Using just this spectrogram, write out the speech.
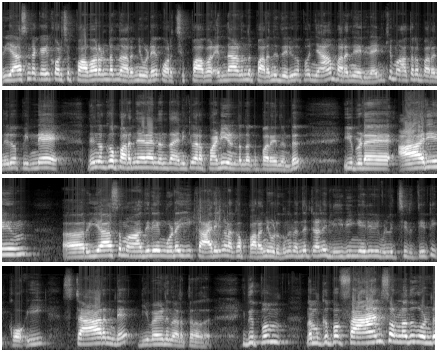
റിയാസിന്റെ കയ്യിൽ കുറച്ച് പവർ ഉണ്ടെന്ന് അറിഞ്ഞൂടെ? കുറച്ച് പവർ എന്താണെന്ന് പറഞ്ഞു തരൂ അപ്പോൾ ഞാൻ പറഞ്ഞു തരില്ല എനിക്ക് മാത്രം പറഞ്ഞു തരൂ പിന്നെ നിങ്ങൾക്ക് പറഞ്ഞു തരാൻ എന്താ? എനിക്ക് വേറെ പണിയുണ്ടെന്നൊക്കെ പറയുന്നുണ്ട്. ഇവിടെ ആര്യയും റിയാസും ആദിലയും കൂടെ ഈ കാര്യങ്ങളൊക്കെ പറഞ്ഞു കൊടുക്കുന്നത് എന്നിട്ടാണ് ലീവിങ് ഏരിയയിൽ വിളിച്ചിരുത്തിയിട്ട് ഈ സ്റ്റാറിന്റെ ഡിവൈഡ് നടത്തുന്നത്. ഇതിപ്പം നമുക്കിപ്പോൾ ഫാൻസ് ഉള്ളത് കൊണ്ട്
